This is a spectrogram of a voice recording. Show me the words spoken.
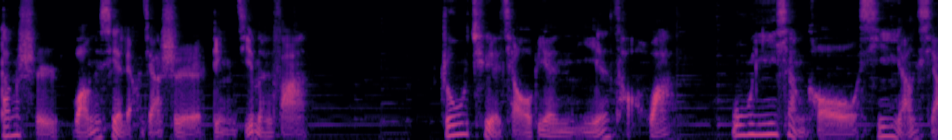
当时王谢两家是顶级门阀。朱雀桥边野草花，乌衣巷口夕阳斜。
